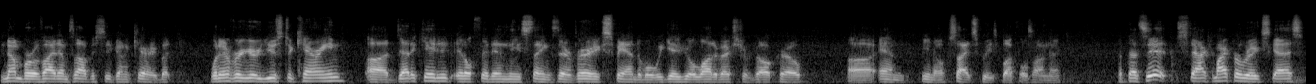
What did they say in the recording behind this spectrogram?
number of items obviously you're going to carry. But whatever you're used to carrying, uh, dedicated, it'll fit in these things. They're very expandable. We gave you a lot of extra Velcro uh, and, you know, side squeeze buckles on there. But that's it. Stacked micro rigs, guys.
